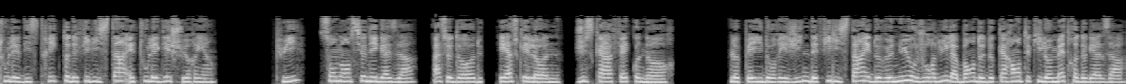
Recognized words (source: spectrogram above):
tous les districts des Philistins et tous les Guéchuriens. Puis, sont mentionnés Gaza, Asdod, et Askelon, jusqu'à Aphek au nord. Le pays d'origine des Philistins est devenu aujourd'hui la bande de 40 km de Gaza.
